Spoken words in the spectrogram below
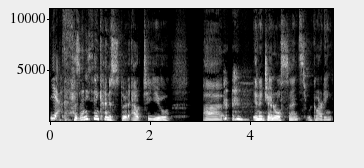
Yes. has anything kind of stood out to you uh, in a general sense regarding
